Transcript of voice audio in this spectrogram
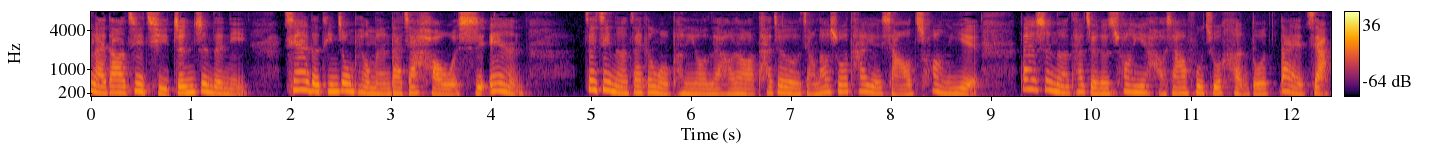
来到记起真正的你，亲爱的听众朋友们，大家好，我是 Ann。最近呢，在跟我朋友聊聊，他就讲到说，他也想要创业，但是呢，他觉得创业好像要付出很多代价，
